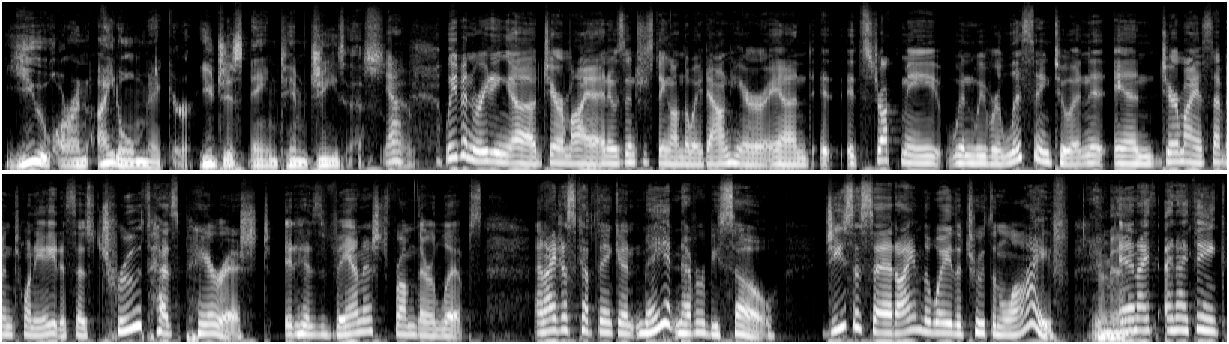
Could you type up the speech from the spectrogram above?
You are an idol maker. You just named him Jesus. Yeah. yeah. We've been reading uh, Jeremiah, and it was interesting on the way down here. And it, it struck me when we were listening to it. And it, in Jeremiah 7 28, it says, Truth has perished, it has vanished from their lips. And I just kept thinking, may it never be so. Jesus said, I am the way, the truth, and life. Amen. And I and I think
